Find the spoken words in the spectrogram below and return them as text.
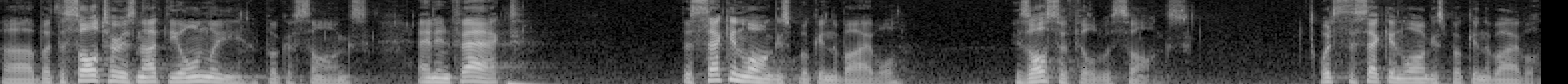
Uh, but the Psalter is not the only book of songs. And in fact, the second longest book in the Bible is also filled with songs. What's the second longest book in the Bible?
